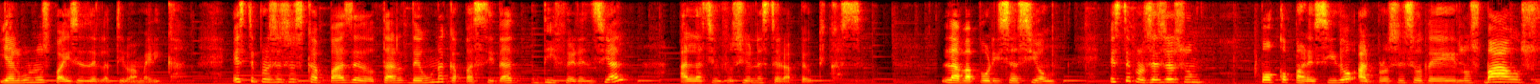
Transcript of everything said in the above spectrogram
y algunos países de Latinoamérica. Este proceso es capaz de dotar de una capacidad diferencial a las infusiones terapéuticas. La vaporización. Este proceso es un poco parecido al proceso de los baos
